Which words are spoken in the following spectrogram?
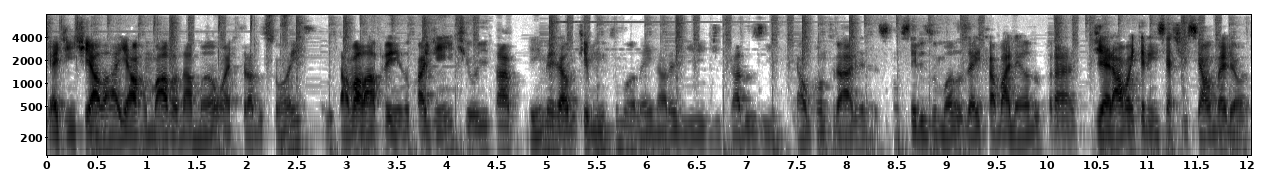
e a gente ia lá e arrumava na mão as traduções, ele tava lá aprendendo com a gente e hoje tá bem melhor do que muito humano aí na hora de, de traduzir. É ao contrário, né? São seres humanos aí trabalhando para gerar uma inteligência artificial melhor.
